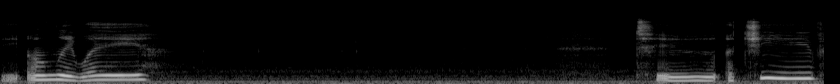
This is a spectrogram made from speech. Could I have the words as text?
The only way to achieve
